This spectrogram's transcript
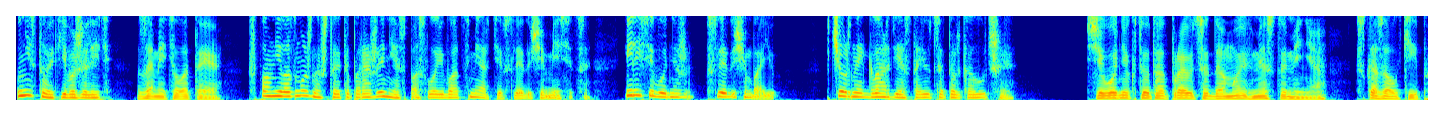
«Не стоит его жалеть», — заметила Тея. «Вполне возможно, что это поражение спасло его от смерти в следующем месяце. Или сегодня же, в следующем бою. В Черной гвардии остаются только лучшие». «Сегодня кто-то отправится домой вместо меня», — сказал Кип.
